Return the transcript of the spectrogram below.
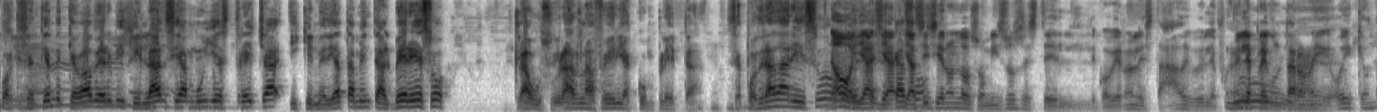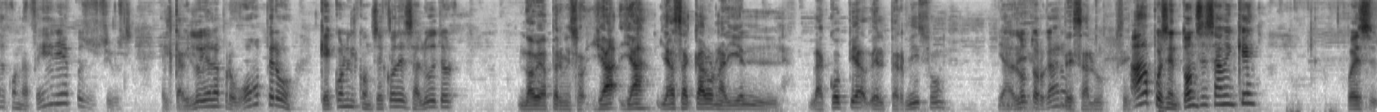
porque se entiende que va a haber vigilancia muy estrecha y que inmediatamente al ver eso, clausurar la feria completa. ¿Se podrá dar eso? No, ya, ya, ya se hicieron los omisos este, el gobierno del estado y le fueron y le No, preguntaron, ya. oye, ¿qué onda con la feria? Pues pues, el cabildo ya la aprobó, pero ¿qué con el Consejo de Salud? No había permiso. Ya, ya, ya sacaron ahí el, la copia del permiso. Ya de- lo otorgaron. De salud, sí. Ah, pues entonces, ¿saben qué? Pues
